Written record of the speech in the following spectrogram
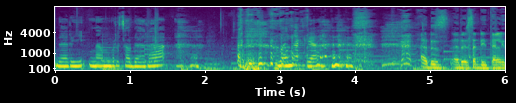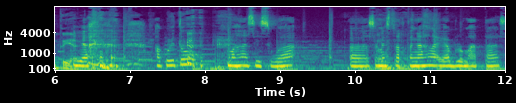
dari enam bersaudara. Banyak ya. harus harus sedetail itu ya. Iya, aku itu mahasiswa eh, semester tengah lah ya, belum atas.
